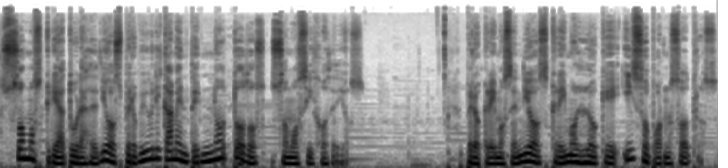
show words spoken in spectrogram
somos criaturas de Dios, pero bíblicamente no todos somos hijos de Dios. Pero creímos en Dios, creímos lo que hizo por nosotros,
